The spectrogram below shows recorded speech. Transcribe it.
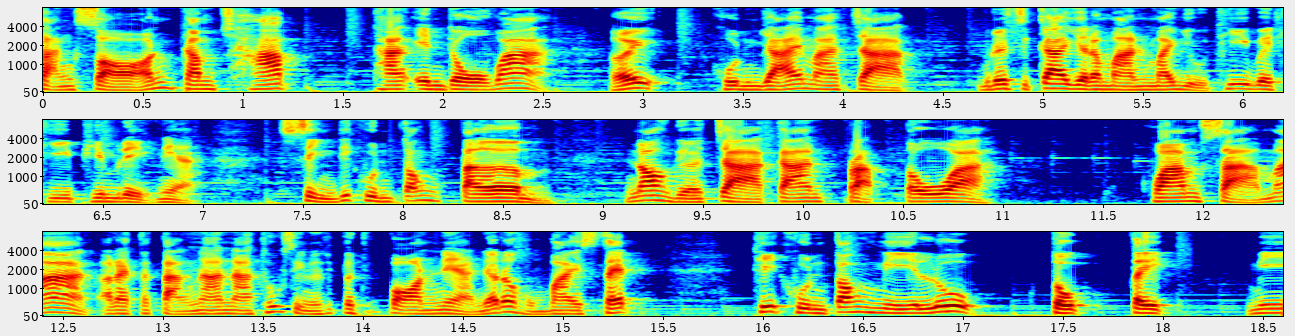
สั่งสอนกำชับทางเอนโดว่า เฮ้ย คุณย้ายมาจากบุนเดสซิก้าเยอรมันมาอยู่ที่เวทีพรีเมียร์ลีกเนี่ยสิ่งที่คุณต้องเติม นอกเหนือจากการปรับตัว ความสามารถอะไรต่างๆ นานาทุกสิ่งที่เป็นฟุตบอลเนี่ยในเรื่องของ mindset ที่คุณต้องมีลูกตุกติก มี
